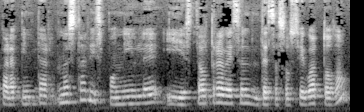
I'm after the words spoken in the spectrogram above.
para pintar no está disponible y está otra vez el desasosiego a todo,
